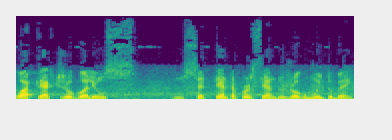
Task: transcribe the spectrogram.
O Atlético jogou ali uns, uns 70% do jogo muito bem.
